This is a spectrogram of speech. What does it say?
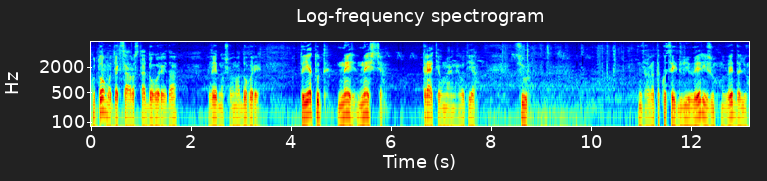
кутом, от як ця росте догори, да? видно, що вона догори, то є тут ни, нижча, третя в мене. От я цю зараз так оцих дві виріжу, видалю.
